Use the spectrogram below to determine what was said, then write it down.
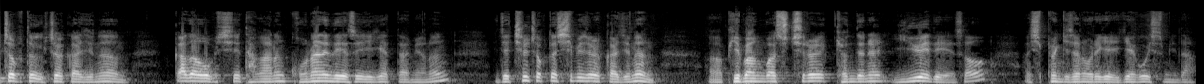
1절부터 6절까지는 까닭 없이 당하는 고난에 대해서 얘기했다면은 이제 7절부터 12절까지는 어, 비방과 수치를 견뎌낼 이유에 대해서 시편 기자는 우리에게 얘기하고 있습니다.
